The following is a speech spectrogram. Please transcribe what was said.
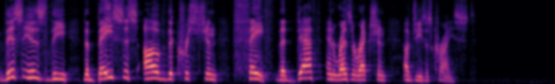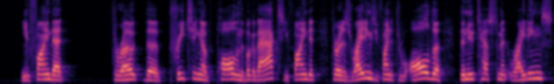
This is the, the basis of the Christian faith, the death and resurrection of Jesus Christ. You find that throughout the preaching of Paul in the book of Acts. You find it throughout his writings. You find it through all the, the New Testament writings.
